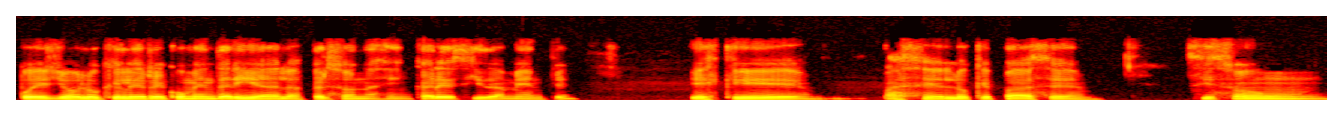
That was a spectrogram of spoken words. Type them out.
pues yo lo que le recomendaría a las personas encarecidamente es que pase lo que pase, si son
